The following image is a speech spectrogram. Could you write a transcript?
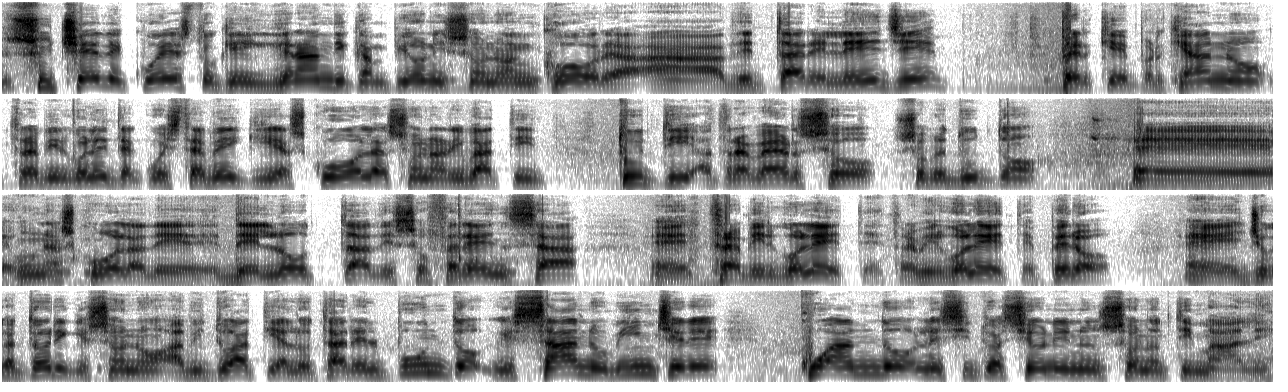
succede questo che i grandi campioni sono ancora a dettare legge perché? Perché hanno, tra virgolette, questa vecchia scuola, sono arrivati tutti attraverso soprattutto eh, una scuola di lotta, di sofferenza, eh, tra, virgolette, tra virgolette, però eh, giocatori che sono abituati a lottare il punto, che sanno vincere quando le situazioni non sono ottimali.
